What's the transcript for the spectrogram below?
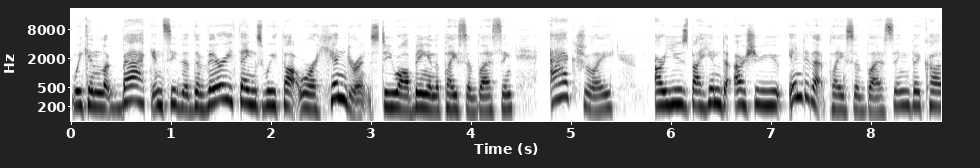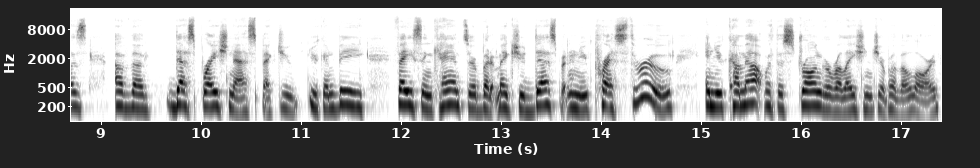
We can look back and see that the very things we thought were a hindrance to you all being in the place of blessing actually are used by him to usher you into that place of blessing because of the desperation aspect. You you can be facing cancer, but it makes you desperate and you press through and you come out with a stronger relationship with the Lord.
